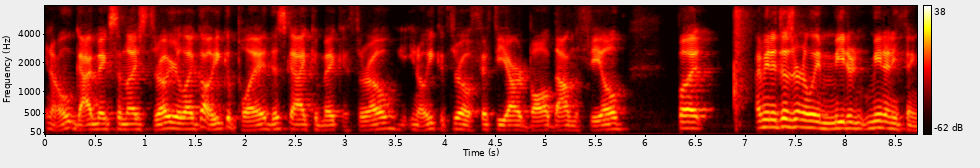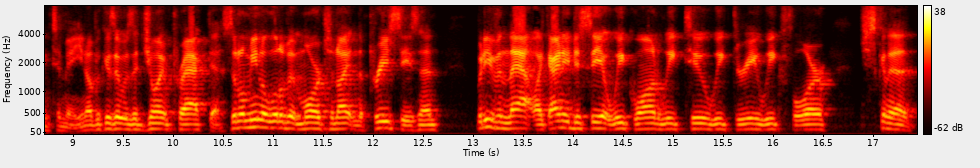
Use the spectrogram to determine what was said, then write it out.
you know, guy makes a nice throw, you're like, oh, he could play. This guy could make a throw. You know, he could throw a 50 yard ball down the field, but I mean, it doesn't really mean, mean anything to me, you know, because it was a joint practice. It'll mean a little bit more tonight in the preseason. But even that, like, I need to see it week one, week two, week three, week four. It's just going to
